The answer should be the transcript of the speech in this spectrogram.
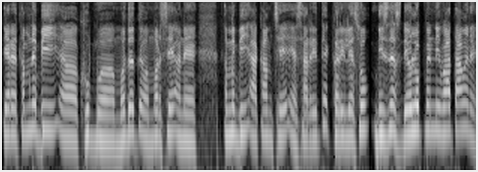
ત્યારે તમને બી ખૂબ મદદ મળશે અને તમે બી આ કામ છે એ સારી રીતે કરી લેશો. બિઝનેસ ડેવલપમેન્ટની વાત આવે ને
